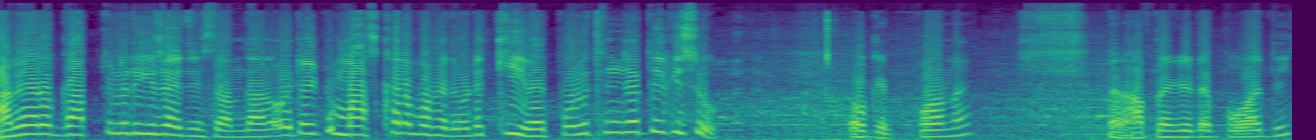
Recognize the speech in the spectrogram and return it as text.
আমি আরও গাবতুলের দিকে যাইতেছিলাম। দাঁড়ান, ওইটা একটু মাঝখানে বসাই দিই ওটা কি ভাই, পলিথিন জাতীয় কিছু? ওকে, পড়া নাই। আপনাকে এটা পড়া দিই।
